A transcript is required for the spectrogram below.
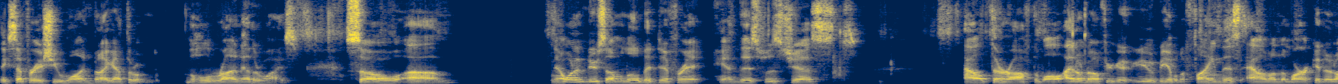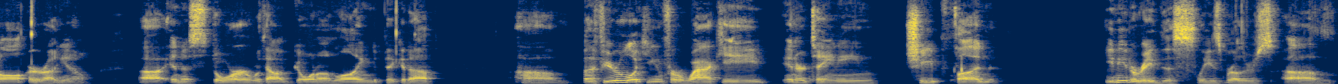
except for issue one. But I got the the whole run otherwise. So um, I wanted to do something a little bit different, and this was just out there off the wall. I don't know if you're you would be able to find this out on the market at all, or uh, you know, uh, in a store without going online to pick it up. Um, but if you're looking for wacky, entertaining, cheap fun, you need to read this Sleaze Brothers. Um,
